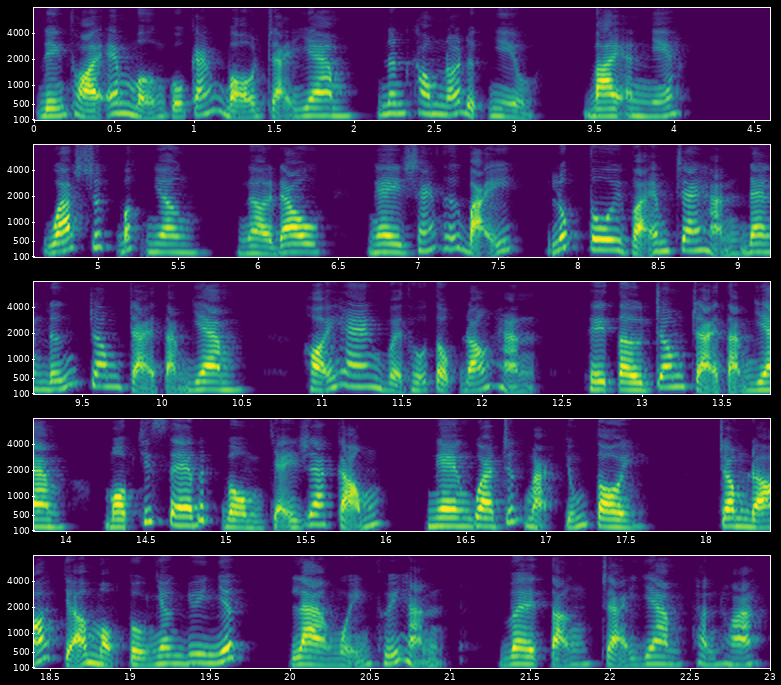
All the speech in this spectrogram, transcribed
Điện thoại em mượn của cán bộ trại giam nên không nói được nhiều. Bye anh nhé. Quá sức bất nhân, ngờ đâu, ngày sáng thứ bảy, lúc tôi và em trai Hạnh đang đứng trong trại tạm giam, hỏi han về thủ tục đón Hạnh, thì từ trong trại tạm giam, một chiếc xe bích bồn chạy ra cổng, ngang qua trước mặt chúng tôi. Trong đó chở một tù nhân duy nhất là Nguyễn Thúy Hạnh về tận trại giam Thanh Hóa.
